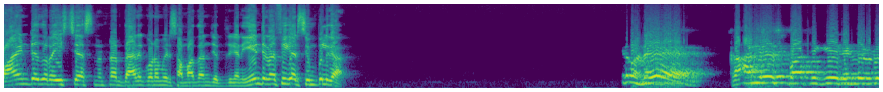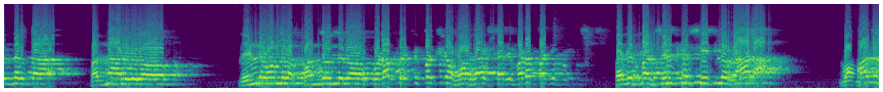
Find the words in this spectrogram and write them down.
పాయింట్ ఏదో రైస్ చేస్తున్నట్టున్నారు దానికి కూడా మీరు సమాధానం చెప్తారు. కానీ ఏంటి రఫీ గారు సింపుల్గా కాంగ్రెస్ పార్టీకి రెండు వందల పద్నాలుగులో రెండు వందల పంతొమ్మిదిలో కూడా ప్రతిపక్ష హోదాకి సరిపడా పది పది పర్సెంట్ సీట్లు రాలా. వాళ్ళు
